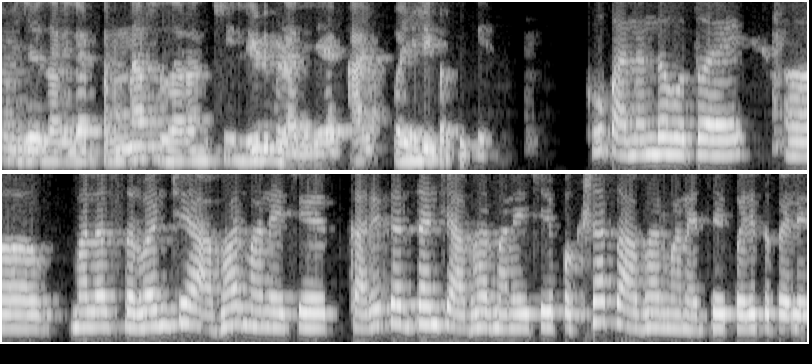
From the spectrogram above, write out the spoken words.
विजय झालेला आहे पन्नास हजारांची लीड मिळालेली आहे. काय पहिली प्रतिक्रिया? खूप आनंद होतोय. मला सर्वांचे आभार मानायचे कार्यकर्त्यांचे आभार मानायचे पक्षाचा आभार मानायचे. पहिले तर पहिले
